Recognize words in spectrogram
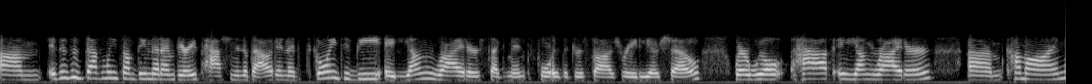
Um, this is definitely something that I'm very passionate about, and it's going to be a young rider segment for the Dressage Radio Show, where we'll have a young rider um, come on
